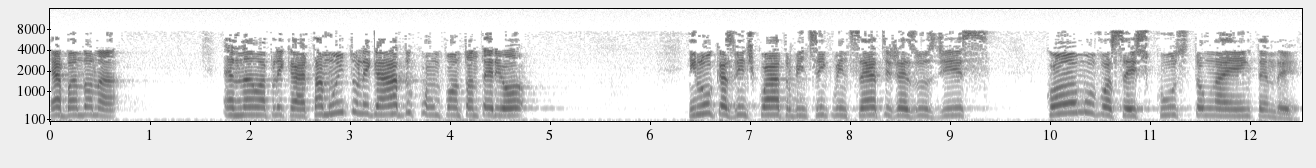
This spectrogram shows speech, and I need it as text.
É abandonar. É não aplicar. Está muito ligado com o ponto anterior. Em Lucas 24, 25, 27, Jesus diz: Como vocês custam a entender?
